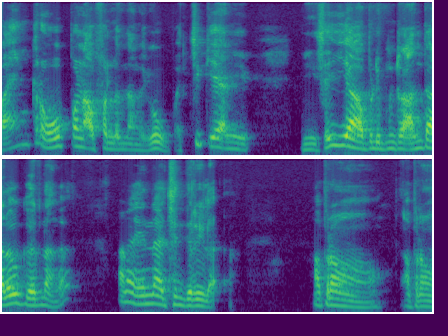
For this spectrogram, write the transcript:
பயங்கர ஓப்பன் ஆஃபரில் இருந்தாங்க. யோ வச்சுக்கியா நீ? நீ செய்யா? அப்படி அப்படின்ற அந்த அளவுக்கு இருந்தாங்க. ஆனால் என்ன ஆச்சுன்னு தெரியல. அப்புறம் அப்புறம்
